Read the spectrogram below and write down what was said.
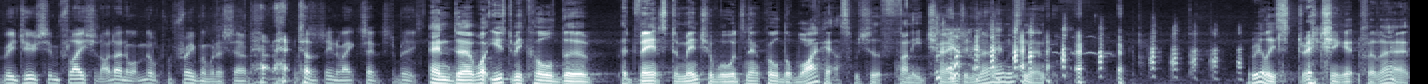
reduce inflation. I don't know what Milton Friedman would have said about that. It doesn't seem to make sense to me. And uh, what used to be called the Advanced Dementia Ward's now called the White House, which is a funny change in name, isn't it? Really stretching it for that.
